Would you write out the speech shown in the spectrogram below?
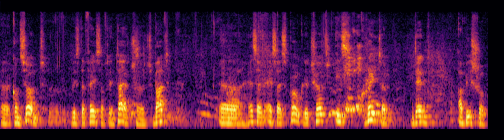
uh, concerned uh, with the face of the entire church. But uh, as, I, as I spoke, the church is greater than a bishop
